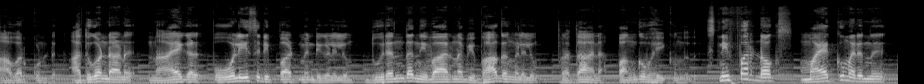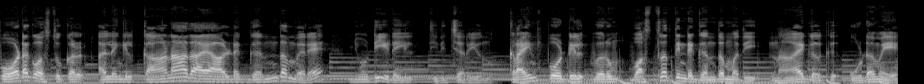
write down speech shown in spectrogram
അവർക്കുണ്ട്. അതുകൊണ്ടാണ് നായകൾ പോലീസ് ഡിപ്പാർട്ട്മെന്റുകളിലും ദുരന്ത നിവാരണ വിഭാഗങ്ങളിലും പ്രധാന പങ്കുവഹിക്കുന്നത് സ്നിഫർ ഡോഗ്സ് മയക്കുമരുന്ന് സ്ഫോടക വസ്തുക്കൾ അല്ലെങ്കിൽ കാണാതായ ആളുടെ ഗന്ധം വരെ ഞൊടിയിടയിൽ തിരിച്ചറിയുന്നു. ക്രൈം സ്പോട്ടിൽ വെറും വസ്ത്രത്തിന്റെ ഗന്ധം മതി നായകൾക്ക് ഉടമയെ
